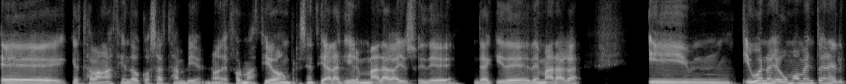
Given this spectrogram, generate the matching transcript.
que estaban haciendo cosas también, ¿no? De formación presencial aquí en Málaga, yo soy de, de aquí de, Málaga. Y, y, bueno, llegó un momento en el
